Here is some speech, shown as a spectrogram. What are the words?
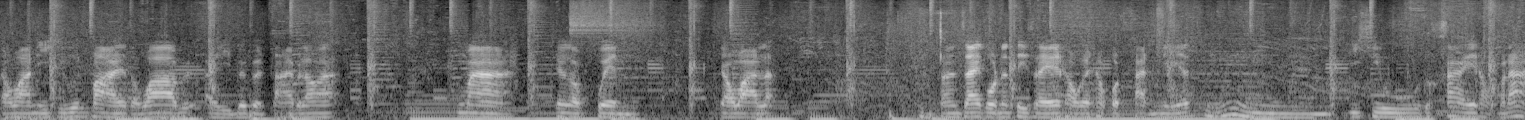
ตะวันอีคิวขึ้นไฟแต่ว่าไอ้เบเบดตายไปแล้วฮะมาเจอกับเกวนจาวานละตัดสินใจกดนันตีใส่ถอกไอ้ถอกกดแฟนนี้อืม EQ ค่าไอถอกมาได้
